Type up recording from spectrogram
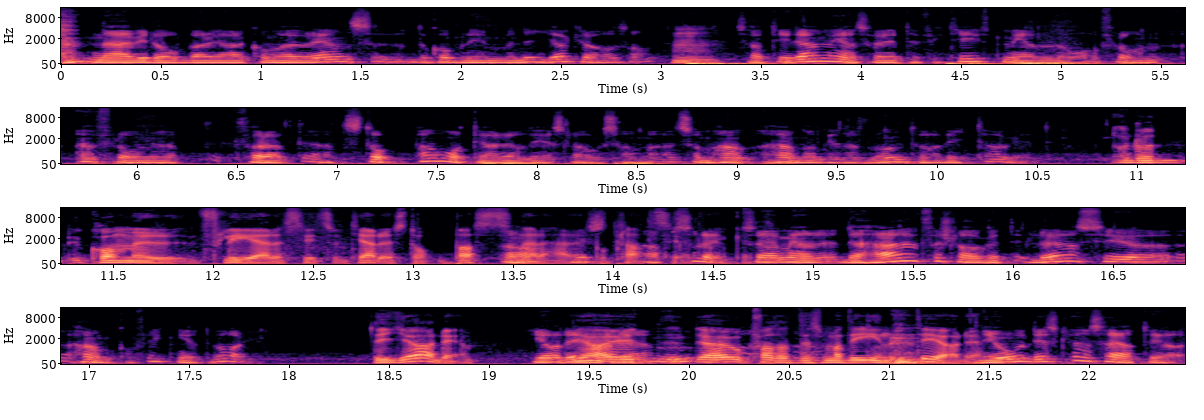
när vi då börjar komma överens då kommer ni in med nya krav och sånt. Mm. Så att i den meningen så är det ett effektivt medel då från, från att, för att, att stoppa åtgärder av det slag som, som Hamnarbetarförbundet har vidtagit. Och då kommer fler stridsåtgärder stoppas ja, när det här visst, är på plats? Absolut. Så jag menar, det här förslaget löser ju hamnkonflikten i Göteborg. Det gör det? Ja, det jag, gör har, det. jag har uppfattat det som att det inte gör det. Jo, det skulle jag säga att det gör.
